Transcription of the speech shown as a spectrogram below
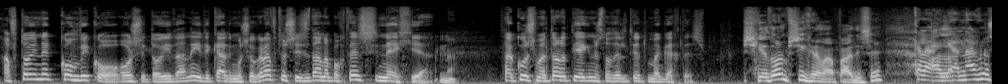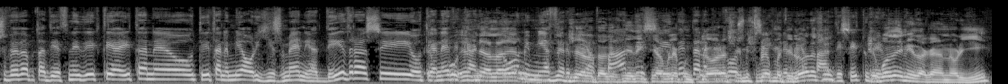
Αυτό είναι κομβικό. Όσοι το είδανε, ειδικά δημοσιογράφοι, το συζητάνε από χθες συνέχεια. Ναι. Θα ακούσουμε τώρα τι έγινε στο δελτίο του Μέγκα χθες. Σχεδόν ψύχρεμα απάντησε. Καλά, αλλά η ανάγνωση βέβαια από τα διεθνή δίκτυα ήταν ε, ότι ήταν μια οργισμένη αντίδραση, ότι ανέβηκαν Ε, ναι, οι αλλά τόνοι, μια δεν θερμή ξέρω τα διεθνή απάντηση. δίκτυα δεν βλέπουν ήταν τηλεόραση. ακριβώς Εμείς που βλέπουμε ψύχρεμη τηλεόραση. απάντηση του Εγώ δεν είδα κανέναν οργή.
